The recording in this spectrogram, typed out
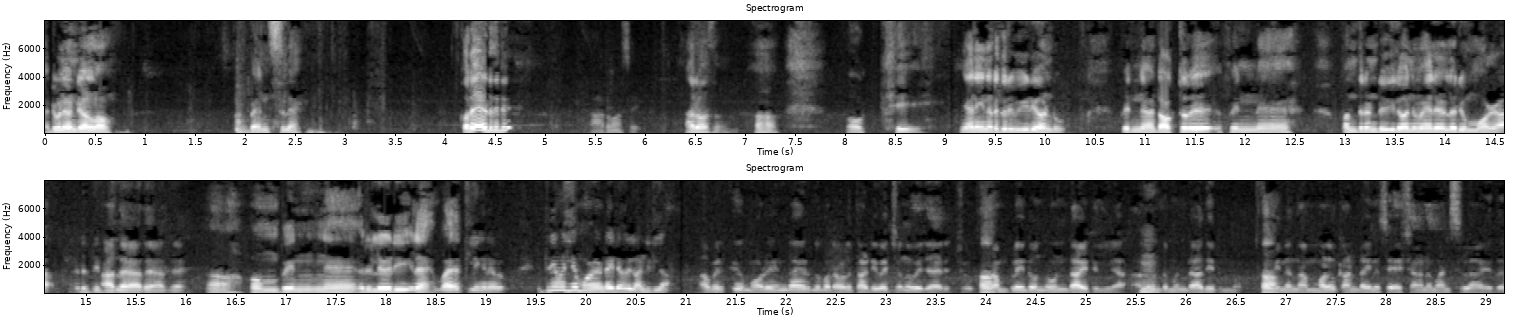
അടിപൊളി വണ്ടിയാണല്ലോ. ബെൻസിലെ. കുറേ എടുത്തിട്ട്? ആറ് മാസമായി ആറ് മാസം ആ ഓക്കെ. ഞാൻ ഇതിനിടയ്ക്ക് ഒരു വീഡിയോ കണ്ടു. പിന്നെ ഡോക്ടർ പിന്നെ പന്ത്രണ്ട് കിലോന് മേലെയുള്ള ഒരു മുഴ എടുത്തിട്ട് ആ അപ്പം പിന്നെ ഒരു ലേഡി അല്ലെ വയറ്റിൽ ഇങ്ങനെ ഇത്രയും വലിയ മുഴ ഉണ്ടായിട്ട് അവർ കണ്ടില്ല അവർക്ക് മുഴ ഉണ്ടായിരുന്നു പക്ഷെ അവൾ തടി വെച്ചെന്ന് വിചാരിച്ചു. കംപ്ലൈന്റ് ഒന്നും ഉണ്ടായിട്ടില്ല. അതുകൊണ്ട് മിണ്ടാതിരുന്നു. പിന്നെ നമ്മൾ കണ്ടതിന് ശേഷമാണ് മനസ്സിലായത്.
